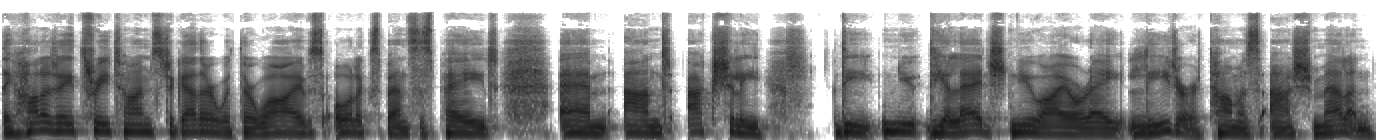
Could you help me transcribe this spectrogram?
they holidayed three times together with their wives, all expenses paid, um, and actually the new, the alleged new IRA leader, Thomas Ashe Mellon,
